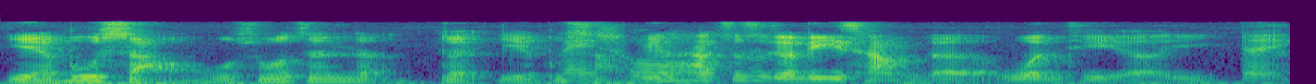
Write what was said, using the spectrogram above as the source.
也不少。我说真的，对，也不少，因为它就是个立场的问题而已。对。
